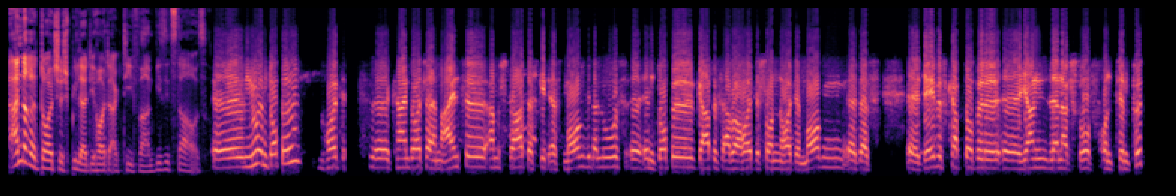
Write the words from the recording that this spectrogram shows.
Andere deutsche Spieler, die heute aktiv waren, wie sieht's da aus? Äh, nur im Doppel. Heute ist äh, kein Deutscher im Einzel am Start. Das geht erst morgen wieder los. Äh, Im Doppel gab es aber heute schon heute Morgen äh, das äh, Davis Cup Doppel äh, Jan Lennart Struff und Tim Pütz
